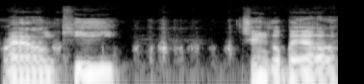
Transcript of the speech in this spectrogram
Crown key Jingle Bell.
